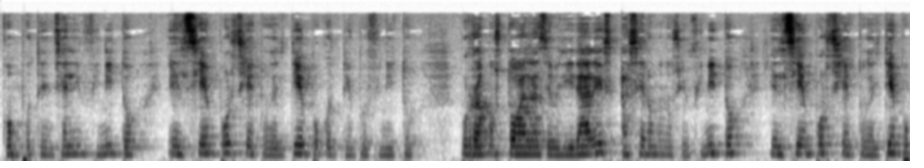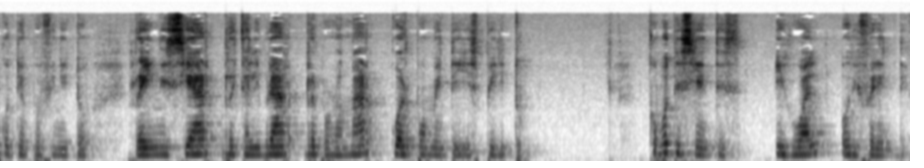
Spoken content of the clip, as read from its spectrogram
con potencial infinito, el 100% del tiempo con tiempo infinito. Borramos todas las debilidades a cero menos infinito, el 100% del tiempo con tiempo infinito. Reiniciar, recalibrar, reprogramar cuerpo, mente y espíritu. ¿Cómo te sientes? ¿Igual o diferente?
